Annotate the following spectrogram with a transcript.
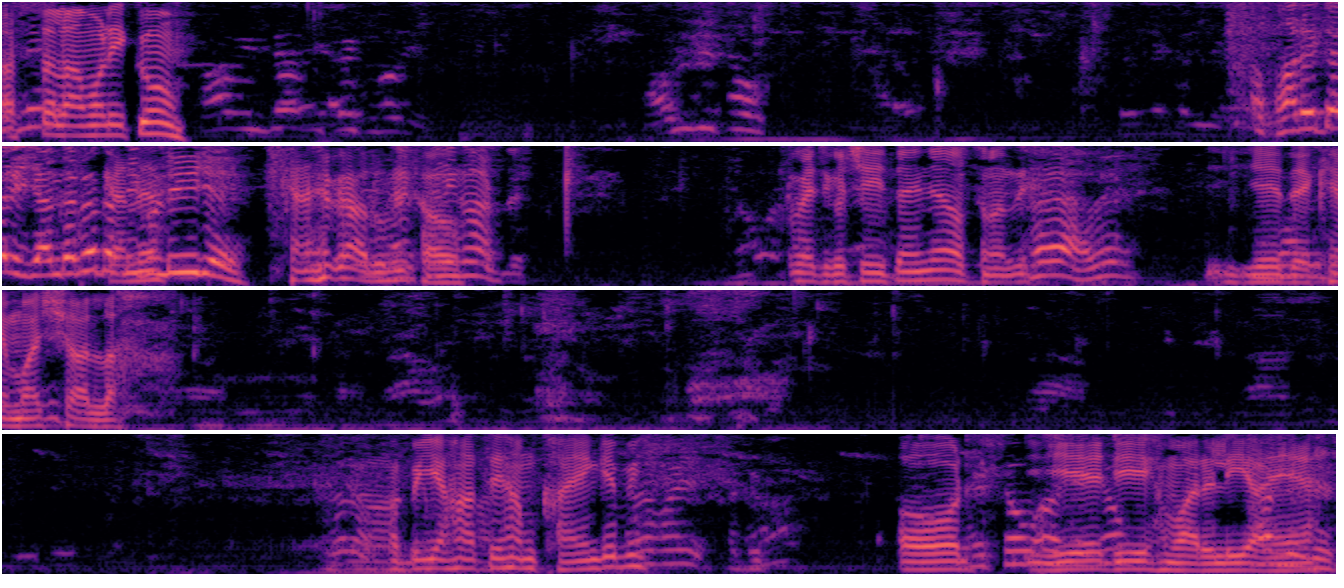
असलकुम ਸਾਰੇ ਢਰੀ ਜਾਂਦੇ ਵੇ ਗੱਡੀ ਗੁੱਡੀ ਜੇ कहने पे आलू भी खाओ वेज को चीज नहीं है उस तरह दी ਹੈ ਵੇ ये देखें माशाल्लाह अभी यहाँ से हम खाएंगे भी और ये जी हमारे लिए आए हैं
